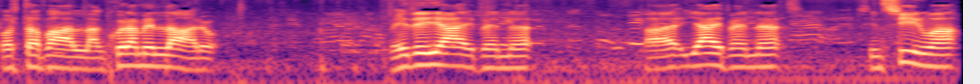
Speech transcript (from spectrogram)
Porta palla. Ancora Mellaro. Vede Jaipen. Ah, Jaipen si insinua.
